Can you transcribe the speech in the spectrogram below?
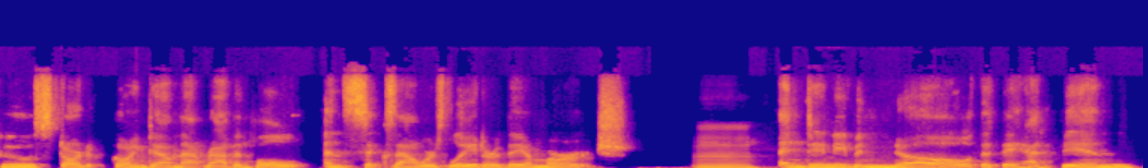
who started going down that rabbit hole and 6 hours later they emerge. Mm. And didn't even know that they had been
